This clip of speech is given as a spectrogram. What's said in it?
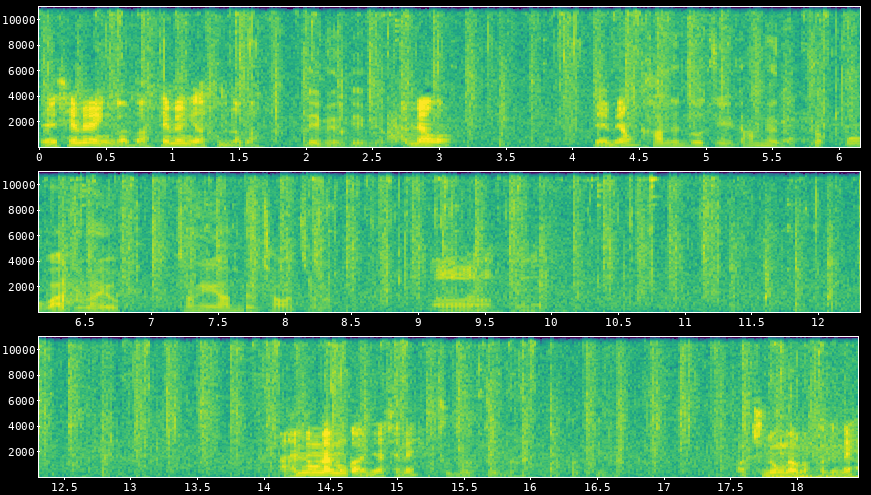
네, 세 명인가 봐. 세 명이었었나 봐. 네 명, 네 명. 한 명은 네 명? 가는 도중에 한 명 눕혔고 마지막에 성인이 한명 잡았잖아. 어. 네. 아, 한 명 남은 거 아니야, 쟤네? 두 명, 두 명. 아깝게. 아, 두 명 남았어, 걔네?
